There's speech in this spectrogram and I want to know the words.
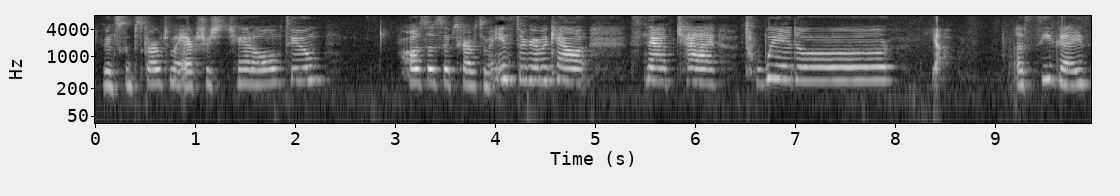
You can subscribe to my extras channel too. Also subscribe to my instagram account snapchat twitter. Yeah. I'll see you guys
